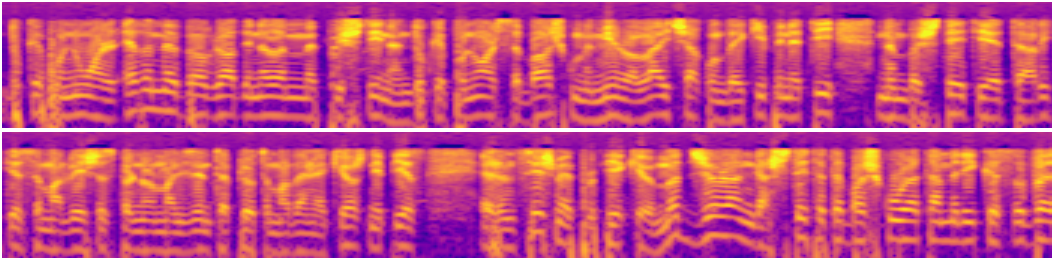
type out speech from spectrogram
duke punuar edhe me Beogradin edhe me Prishtinën, duke punuar së bashku me Miro Lajçakun dhe ekipin e tij në mbështetje të arritjes së marrëveshjes për normalizim të plotë të marrëdhënieve. Kjo është një pjesë e rëndësishme e përpjekjeve më të gjera nga Shtetet e Bashkuara të Amerikës dhe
